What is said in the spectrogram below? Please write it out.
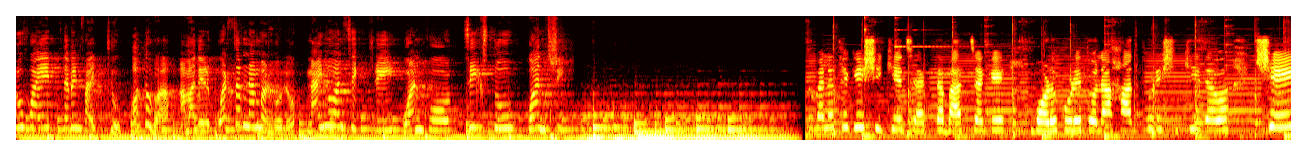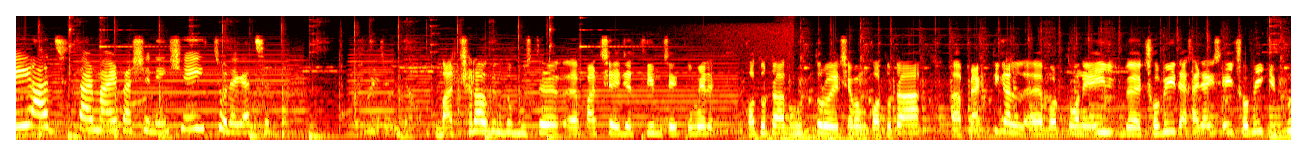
two five seven five two অথবা আমাদের হোয়াটসঅ্যাপ নাম্বার হলো nine one six three one four six two one three ছোটবেলা থেকে শিখিয়েছে একটা বাচ্চাকে বড় করে তোলা হাত ধরে শিখিয়ে দেওয়া সেই আজ তার মায়ের পাশে নেই সেই চলে গেছে। বাচ্চারাও কিন্তু বুঝতে পারছে এই যে থিম সেই থিমের কতটা গুরুত্ব রয়েছে এবং কতটা প্র্যাকটিক্যাল বর্তমানে এই ছবি দেখা যায়, সেই ছবি কিন্তু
